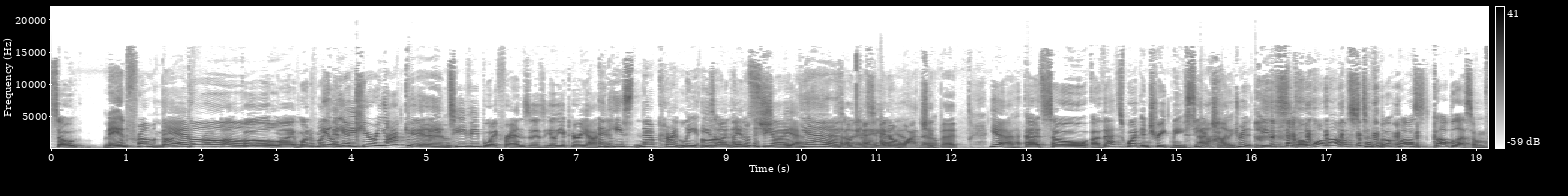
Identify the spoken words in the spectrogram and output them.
So Man from Man Uncle. from Uncle, my one of my Ilya many, Kuryakin. many TV boyfriends is Ilya Kuryakin. and he's now currently He's on another NCIS. show. Yeah, He's on okay. I don't watch now. it, but Yeah, uh, so uh, that's what intrigued me. Is he 100? He's uh, almost, almost. God bless him.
